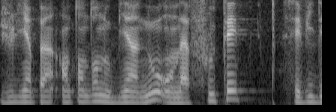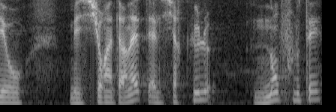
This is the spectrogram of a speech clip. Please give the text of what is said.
Julien Pain, entendons-nous bien, nous, on a flouté ces vidéos, mais sur Internet, elles circulent non floutées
